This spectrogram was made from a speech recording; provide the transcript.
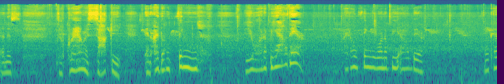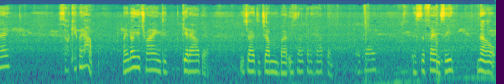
and it's the ground is soggy and I don't think you want to be out there. I don't think you want to be out there Okay? So keep it up. I know you're trying to get out there. You tried to jump, but it's not going to happen. Okay? It's the fence, see? No,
